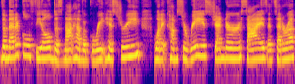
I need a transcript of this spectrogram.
The medical field does not have a great history when it comes to race, gender, size, etc.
